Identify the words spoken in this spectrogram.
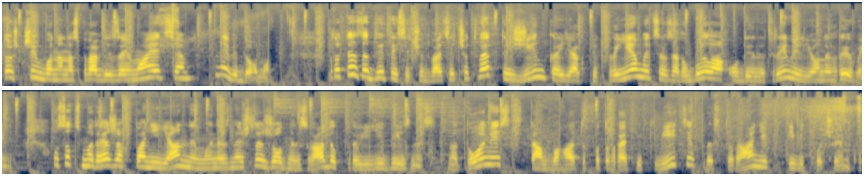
Тож чим вона насправді займається, невідомо. Проте за 2024 жінка як підприємиця заробила 1,3 мільйони гривень. У соцмережах пані Янни ми не знайшли жодних згадок про її бізнес. Натомість там багато фотографій квітів, ресторанів і відпочинку.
